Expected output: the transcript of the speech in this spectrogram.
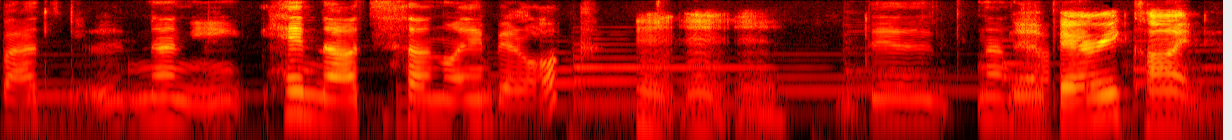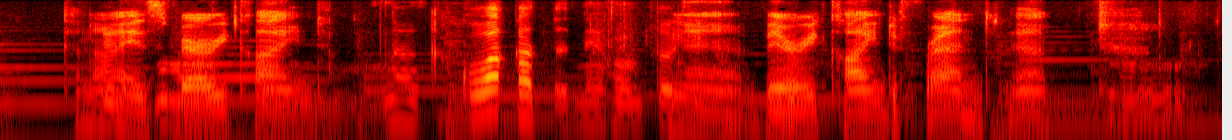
バズ何？変な厚さのエンベロープ？うんうんうん。で、なんか。ね、very kind. カナイ is very kind. なんか怖かったね、本当に。ね、very kind friend. ね。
